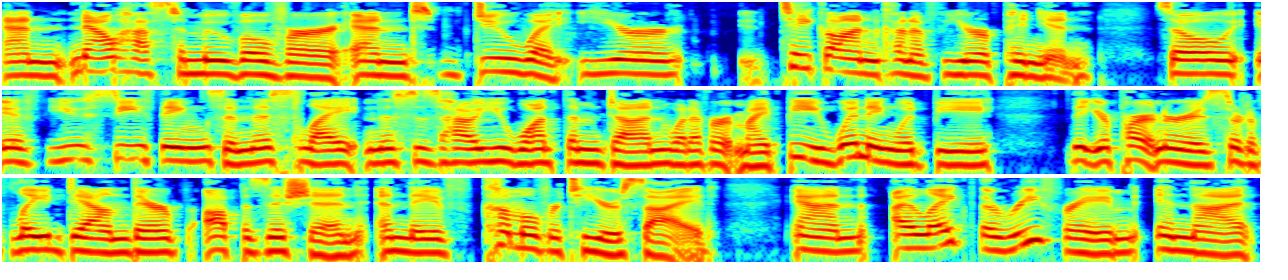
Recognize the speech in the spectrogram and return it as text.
and now has to move over and do what you're take on kind of your opinion. So if you see things in this light and this is how you want them done, whatever it might be, winning would be that your partner has sort of laid down their opposition and they've come over to your side. And I like the reframe in that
